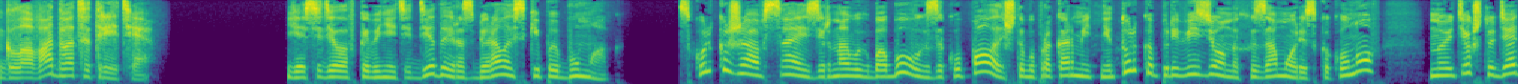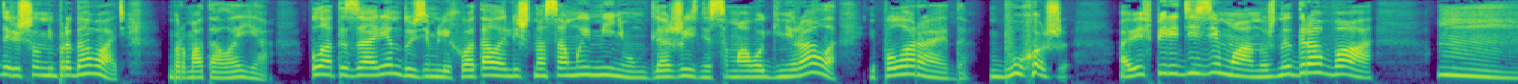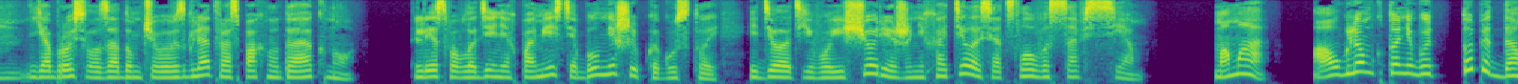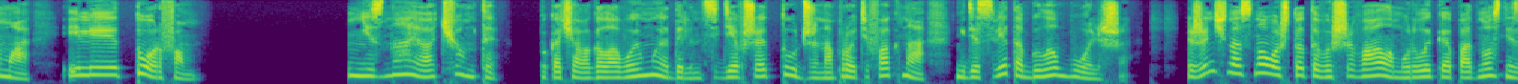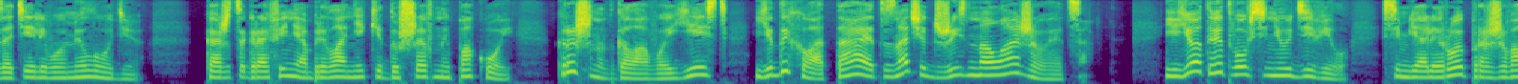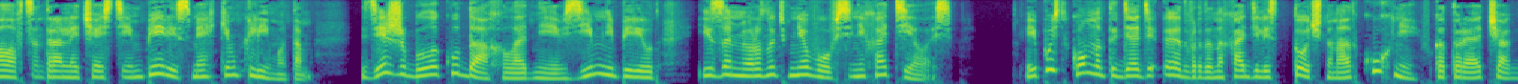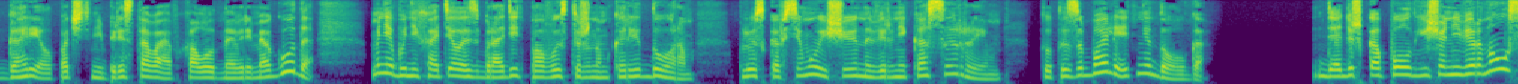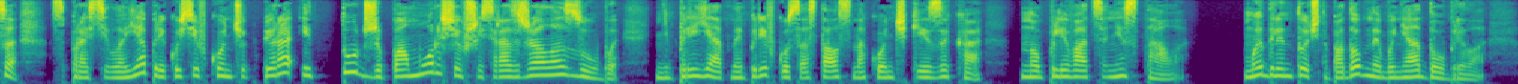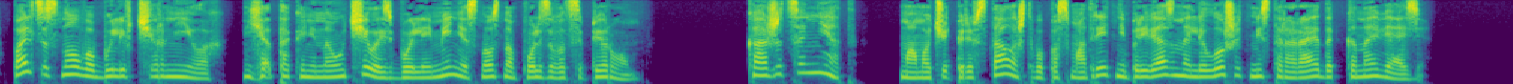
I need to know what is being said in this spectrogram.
Глава 23. Я сидела в кабинете деда и разбиралась с кипой бумаг. Сколько же овса и зерновых бобовых закупалось, чтобы прокормить не только привезенных из-за моря скакунов, но и тех, что дядя решил не продавать, бормотала я. Платы за аренду земли хватало лишь на самый минимум для жизни самого генерала и Пола Райда. Боже, а ведь впереди зима, нужны дрова. Ммм, я бросила задумчивый взгляд в распахнутое окно. Лес во владениях поместья был не шибко густой, и делать его еще реже не хотелось от слова совсем. «Мама, а углем кто-нибудь топит дома или торфом?» «Не знаю, о чем ты», — покачала головой Мэдалин, сидевшая тут же напротив окна, где света было больше. Женщина снова что-то вышивала, мурлыкая под нос незатейливую мелодию. Кажется, графиня обрела некий душевный покой — Крыша над головой есть, еды хватает, значит, жизнь налаживается. Ее ответ вовсе не удивил. Семья Лерой проживала в центральной части империи с мягким климатом. Здесь же было куда холоднее в зимний период, и замерзнуть мне вовсе не хотелось. И пусть комнаты дяди Эдварда находились точно над кухней, в которой очаг горел, почти не переставая в холодное время года, мне бы не хотелось бродить по выстуженным коридорам, плюс ко всему еще и наверняка сырым — Тут и заболеть недолго. «Дядюшка Пол еще не вернулся?» — спросила я, прикусив кончик пера и тут же, поморщившись, разжала зубы. Неприятный привкус остался на кончике языка, но плеваться не стала. Мэдлин точно подобное бы не одобрила. Пальцы снова были в чернилах. Я так и не научилась более-менее сносно пользоваться пером. «Кажется, нет». Мама чуть привстала, чтобы посмотреть, не привязана ли лошадь мистера Райда к коновязи.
